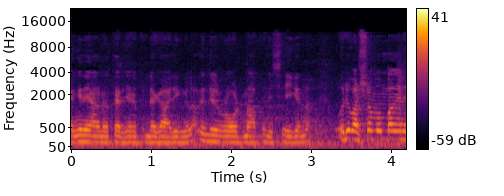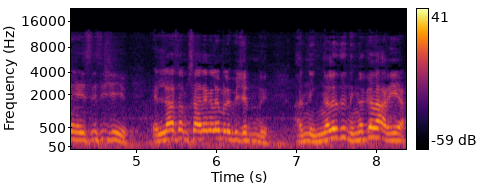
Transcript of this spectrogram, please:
എങ്ങനെയാണ് തെരഞ്ഞെടുപ്പിന്റെ കാര്യങ്ങൾ അതിന്റെ ഒരു റോഡ് മാപ്പ് നിശ്ചയിക്കുന്ന ഒരു വർഷം മുമ്പ് അങ്ങനെ എ സി സി ചെയ്യും. എല്ലാ സംസ്ഥാനങ്ങളെയും വിളിപ്പിച്ചിട്ടുണ്ട്. അത് നിങ്ങളിത് നിങ്ങൾക്കത് അറിയാം.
